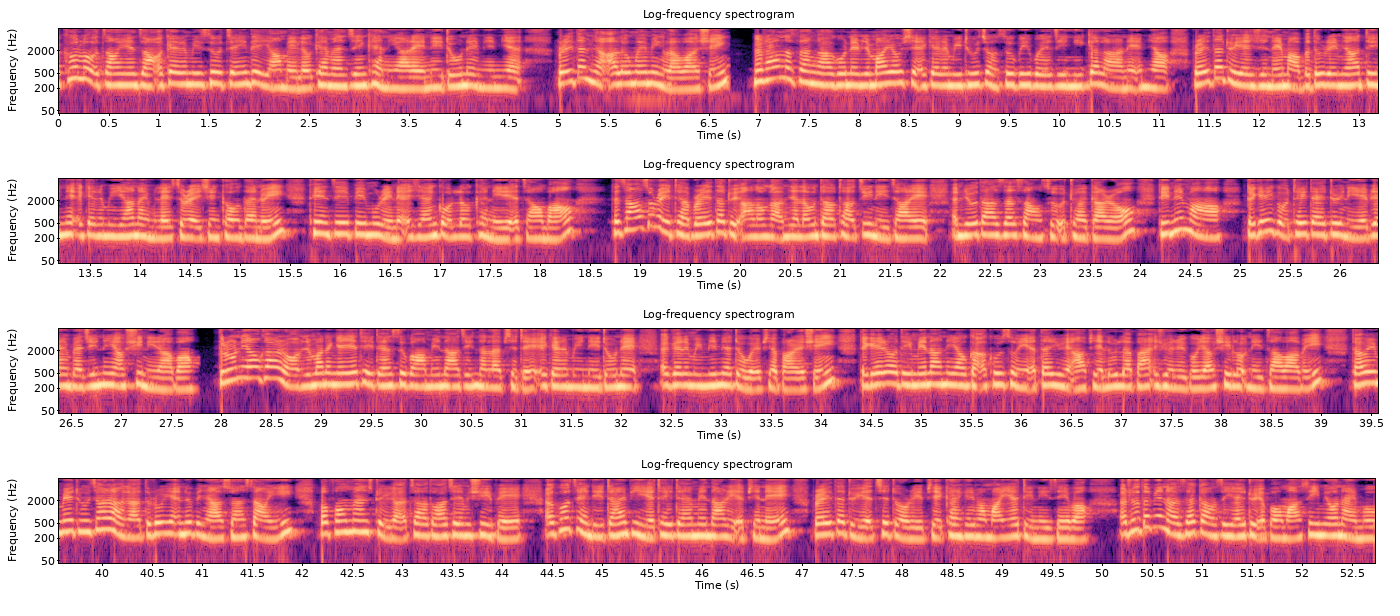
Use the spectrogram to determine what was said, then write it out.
အခုလိုအကြောင်းရင်းကြောင့်အကယ်ဒမီစုကျင်းတည်ရမယ်လို့ခံမှန်းခြင်းခံနေရတဲ့နေတိုးနဲ့မြင့်မြတ်ပရိသတ်များအားလုံးပဲမင်္ဂလာပါရှင်2025ခုနှစ်မြန်မာရုပ်ရှင်အကယ်ဒမီထူးချွန်စုပြီးပွဲကြီးနီးကပ်လာတာနဲ့အမျှပရိသတ်တွေရဲ့ရင်ထဲမှာဘယ်သူတွေများဒီနှစ်အကယ်ဒမီရနိုင်မလဲဆိုတဲ့ရင်ခုန်သံတွေထင်ကြေးပေးမှုတွေနဲ့အရန်ကိုလှုပ်ခတ်နေတဲ့အကြောင်းပါတခြားစုတွေထက်ပရိသတ်တွေအားလုံးကအမျက်လုံးတောက်ထောက်ကြည့်နေကြတဲ့အမျိုးသားဇက်ဆောင်စုအထွတ်ကတော့ဒီနှစ်မှာတကယ့်ကိုထိတ်တိုက်တွေ့နေတဲ့ပြိုင်ဘက်ကြီးနှစ်ယောက်ရှိနေတာပါ သူတို့နှစ်ယောက်ကတော့မြန်မာနိုင်ငံရဲ့ထိပ်တန်းစူပါမင်းသားကြီးနှစ်လက်ဖြစ်တဲ့ Academy နေတိုးနဲ့ Academy မြင့်မြတ်တို့ပဲဖြစ်ပါတယ်ရှင်။တကယ်တော့ဒီမင်းသားနှစ်ယောက်ကအခုဆိုရင်အသက်အရွယ်အဖြစ်လူလက်ပိုင်းအရွယ်တွေကိုရောက်ရှိလို့နေကြပါပြီ။ဒါပေမဲ့ထူးခြားတာကသူတို့ရဲ့အနုပညာစွမ်းဆောင်ရည် performance တွေကကြာသွားခြင်းမရှိဘဲအခုချိန်ဒီတိုင်းပြည်ရဲ့ထိပ်တန်းမင်းသားတွေအဖြစ်နဲ့ပရိသတ်တွေရဲ့ချစ်တော်တွေအဖြစ်ခိုင်ခိုင်မာမာရပ်တည်နေစေပါ။အထူးသဖြင့်တော့ဇက်ကောင်စီရိုက်တွေအပေါ်မှာစီမျောနိုင်မှု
